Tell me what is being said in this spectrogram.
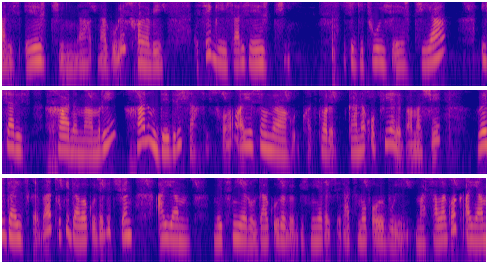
არის ერთი ნაგულის ხმები, ესე იგი ის არის ერთი. ესე იგი თუ ის ერთია, ის არის ხან მამრი, ხან მდედრი სახის, ხო? აი ესე უნდა აღვიქვათ, თორე განაყოფიერება მასში ვერ დაიწყება, თუ კი დავაკვირდებით ჩვენ აი ამ მეცნიერულ დაკვირვებების ნიადაგზე რაც მოპოვებული მასალა გვაქვს, აი ამ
